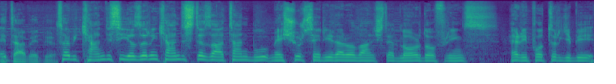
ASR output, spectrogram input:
hitap ediyor? Tabii kendisi yazarın kendisi de zaten bu meşhur seriler olan işte Lord of Rings, Harry Potter gibi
